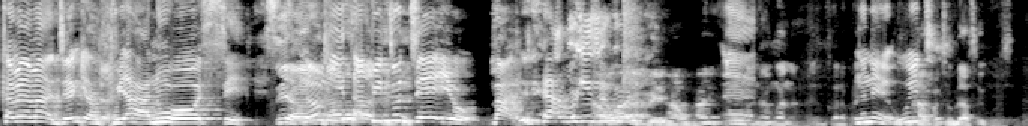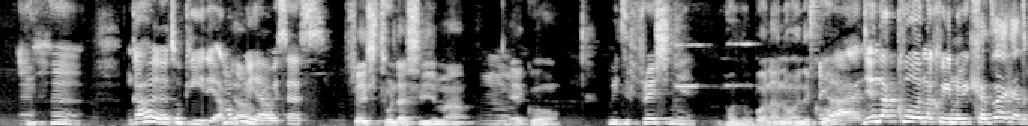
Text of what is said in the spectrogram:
Kamera mana jengira mfuye ahantu hose. Si ha no mwita pitujeyo man avugije muri kweri nta uhari eh. nta mwana. None uwita photographe gusa. Ngaho rero tubwire amakuru yawe sasa. Fresh tundashima. Mm. Ego. Meze fresh nyene. None mbona none ko Ya, je ndakubona ku bintu bikazagaza.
